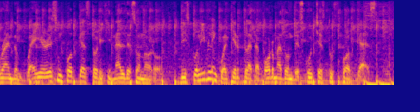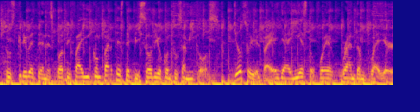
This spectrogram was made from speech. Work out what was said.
Random Player es un podcast original de Sonoro, disponible en cualquier plataforma donde escuches tus podcasts. Suscríbete en Spotify y comparte este episodio con tus amigos. Yo soy el Paella y esto fue Random Player.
